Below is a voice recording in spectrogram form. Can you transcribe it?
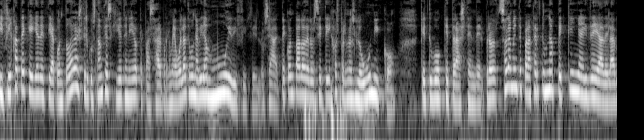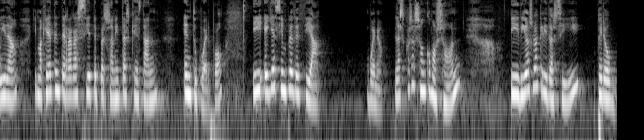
Y fíjate que ella decía, con todas las circunstancias que yo he tenido que pasar, porque mi abuela tuvo una vida muy difícil. O sea, te he contado lo de los siete hijos, pero no es lo único que tuvo que trascender. Pero solamente para hacerte una pequeña idea de la vida, imagínate enterrar a siete personitas que están en tu cuerpo. Y ella siempre decía, bueno, las cosas son como son y Dios lo ha querido así, pero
